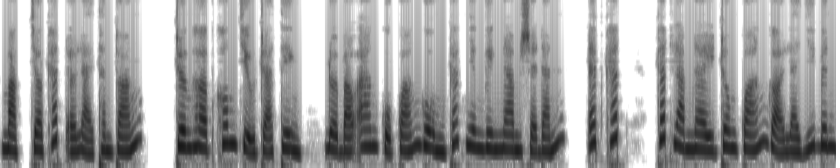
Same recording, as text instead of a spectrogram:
mặc cho khách ở lại thanh toán. Trường hợp không chịu trả tiền, đội bảo an của quán gồm các nhân viên nam sẽ đánh, ép khách. Cách làm này trong quán gọi là dí binh.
